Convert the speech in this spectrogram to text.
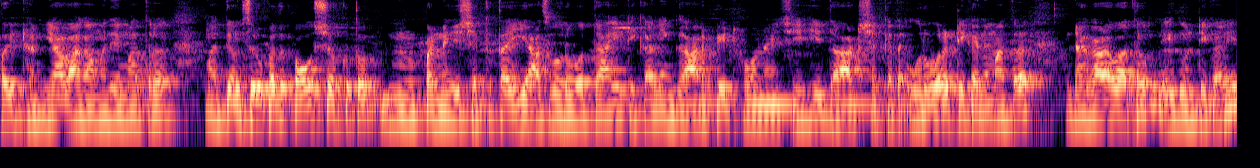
पैठण या भागामध्ये मात्र मध्यम स्वरूपाचा पाऊस शकतो पडण्याची शक्यता आहे. याचबरोबर काही ठिकाणी गारपीट होण्याचीही दाट शक्यता आहे. उर्वरित ठिकाणी मात्र ढगाळ वातावरण एक दोन ठिकाणी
